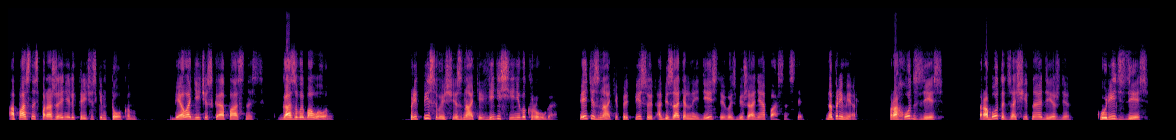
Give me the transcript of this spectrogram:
опасность поражения электрическим током, биологическая опасность, газовый баллон, предписывающие знаки в виде синего круга. Эти знаки предписывают обязательные действия в избежание опасности. Например, проход здесь, работать в защитной одежде, курить здесь,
